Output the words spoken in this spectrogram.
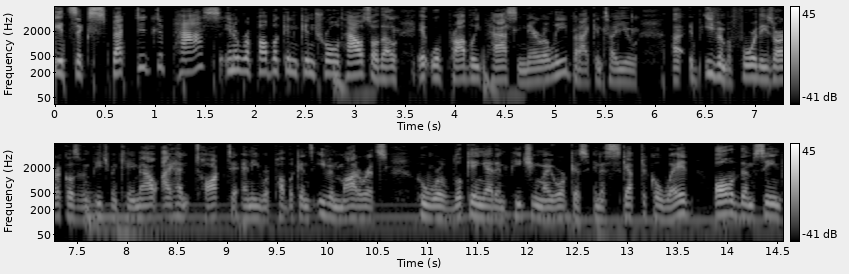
It's expected to pass in a Republican controlled House, although it will probably pass narrowly. But I can tell you, uh, even before these articles of impeachment came out, I hadn't talked to any Republicans, even moderates, who were looking at impeaching Mayorkas in a skeptical way. All of them seemed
